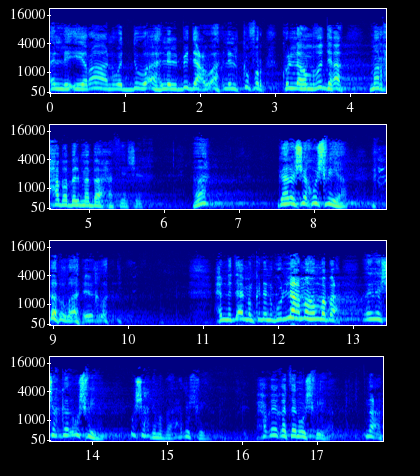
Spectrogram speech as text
اللي إيران والدول أهل البدع وأهل الكفر كلهم ضدها مرحبا بالمباحث يا شيخ. ها؟ قال الشيخ وش فيها؟ الله يا إخوان. إحنا دائما كنا نقول لا ما هم مباحث. الشيخ قال وش فيها؟ وش يعني مباحث وش فيها؟ حقيقة وش فيها؟ نعم.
